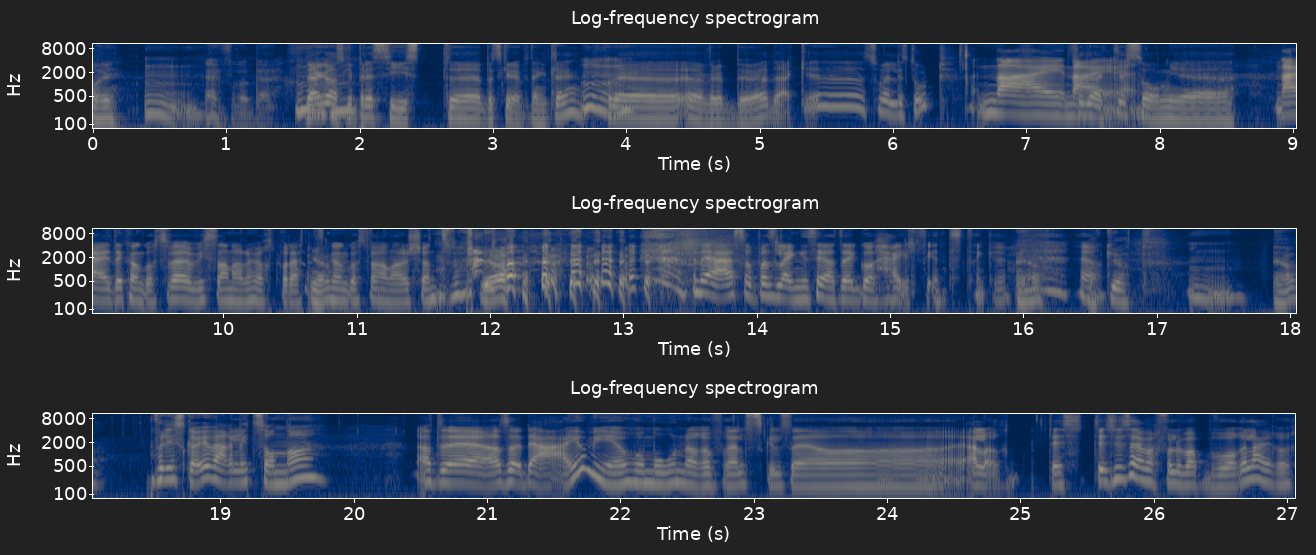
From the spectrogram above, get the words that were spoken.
Oi. Mm. Øvrebø. Det er ganske presist eh, beskrevet, egentlig. Mm. For det Øvre Bø, det er ikke så veldig stort. Nei, Så det er ikke så mye Nei, det kan godt være, hvis han hadde hørt på dette, Ja. så kan det godt være han hadde skjønt meg. Ja, Men det er såpass lenge siden at det går helt fint, tenker jeg. ja Ja. akkurat. Mm. Ja. For det skal jo være litt sånn nå. At eh, altså, det er jo mye hormoner og forelskelse og Eller det, det syns jeg i hvert fall det var på våre leirer.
